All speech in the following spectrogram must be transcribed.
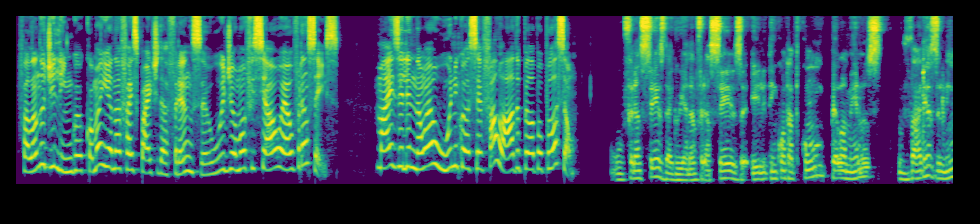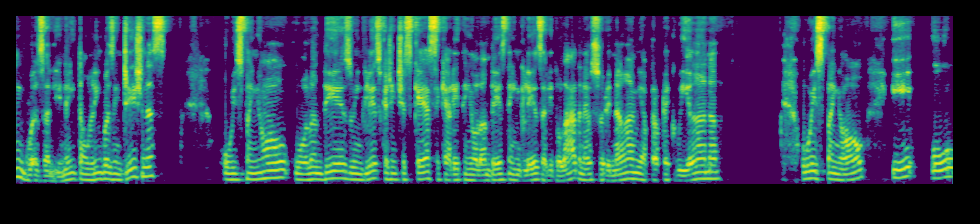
Falando de língua, como a Guiana faz parte da França, o idioma oficial é o francês. Mas ele não é o único a ser falado pela população. O francês da Guiana Francesa, ele tem contato com, pelo menos, várias línguas ali, né? Então, línguas indígenas, o espanhol, o holandês, o inglês, que a gente esquece que ali tem holandês, tem inglês ali do lado, né? O Suriname, a própria Guiana, o espanhol e o,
